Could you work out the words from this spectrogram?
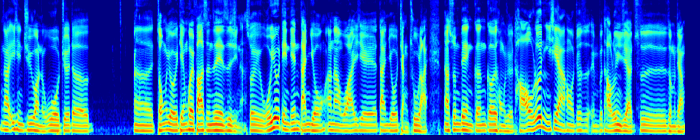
那疫情趋缓了，我觉得呃总有一天会发生这些事情啊，所以我有点点担忧啊，那我把一些担忧讲出来，那顺便跟各位同学讨论一下哈，就是、欸、不讨论一下，就是怎么讲？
